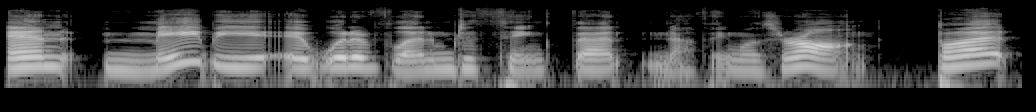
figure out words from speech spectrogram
And maybe it would have led him to think that nothing was wrong. But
